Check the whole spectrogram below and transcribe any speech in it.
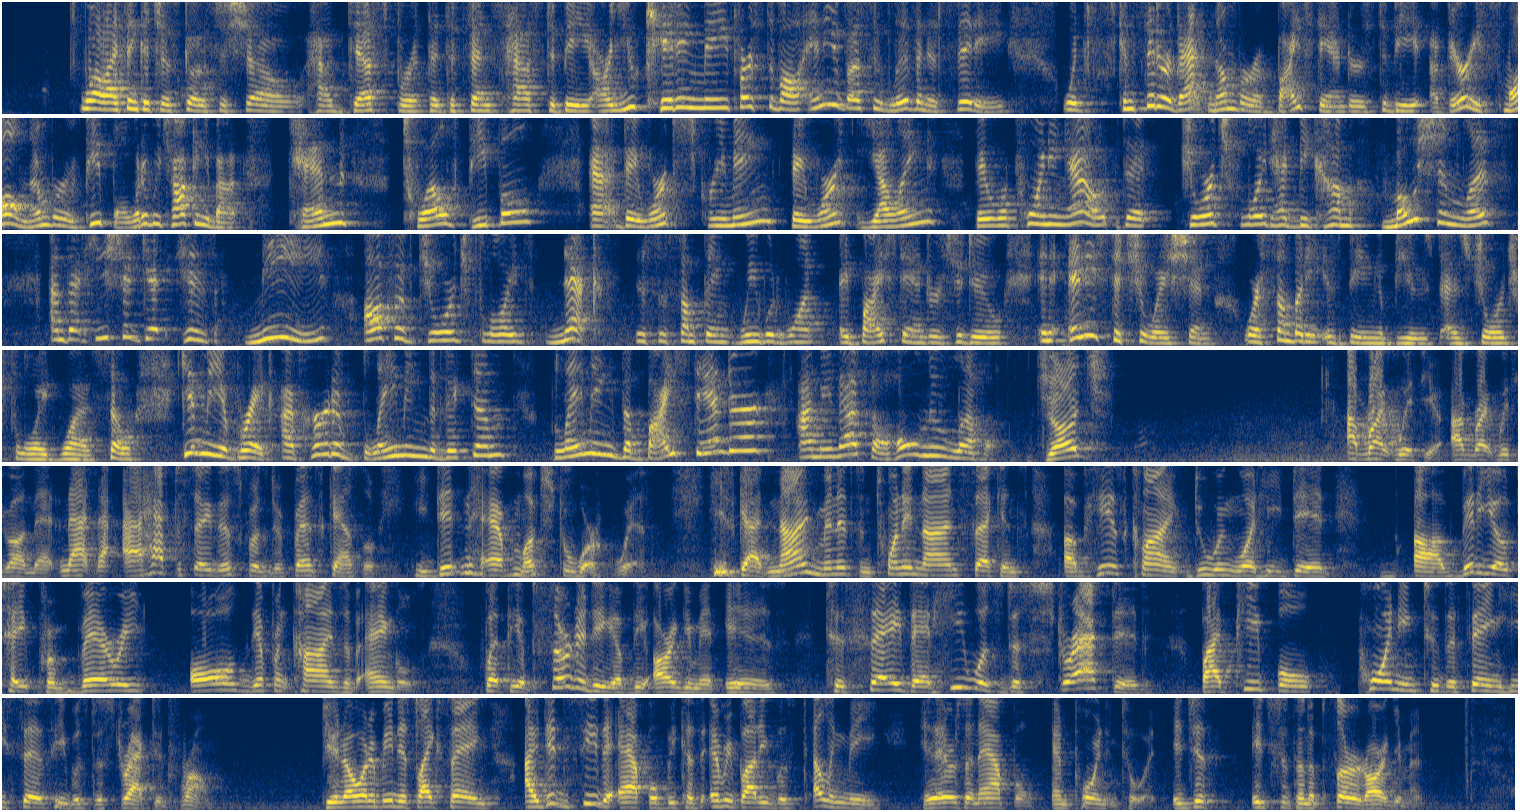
Well, I think it just goes to show how desperate the defense has to be. Are you kidding me? First of all, any of us who live in a city would consider that number of bystanders to be a very small number of people. What are we talking about? 10, 12 people? Uh, they weren't screaming, they weren't yelling. They were pointing out that George Floyd had become motionless and that he should get his knee off of George Floyd's neck. This is something we would want a bystander to do in any situation where somebody is being abused, as George Floyd was. So give me a break. I've heard of blaming the victim, blaming the bystander. I mean, that's a whole new level. Judge? I'm right with you. I'm right with you on that. Now, I I have to say this for the defense counsel. He didn't have much to work with. He's got nine minutes and 29 seconds of his client doing what he did, uh, videotape from very, all different kinds of angles. But the absurdity of the argument is to say that he was distracted by people pointing to the thing he says he was distracted from. Do you know what I mean? It's like saying, I didn't see the apple because everybody was telling me there's an apple and pointing to it. It just it's just an absurd argument.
